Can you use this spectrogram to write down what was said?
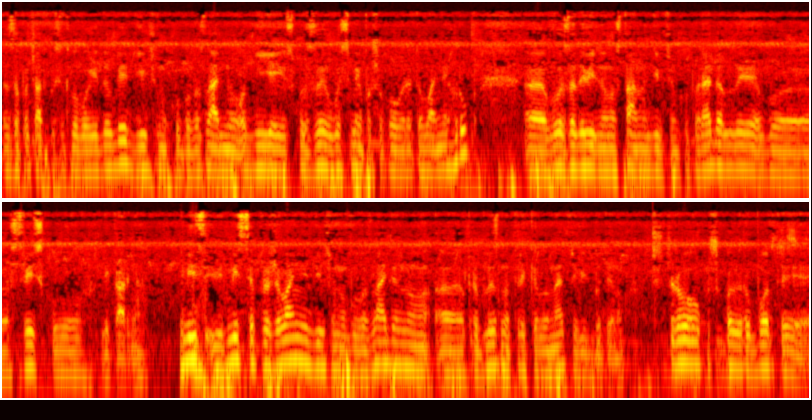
за початку світлової доби дівчинку було знайдено однією з восьми пошуково-рятувальних груп. В задовільному стану дівчинку передали в стрійську лікарню. Від місця проживання дівчину було знайдено е, приблизно 3 кілометри від будинку. Чергово-пошукові роботи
